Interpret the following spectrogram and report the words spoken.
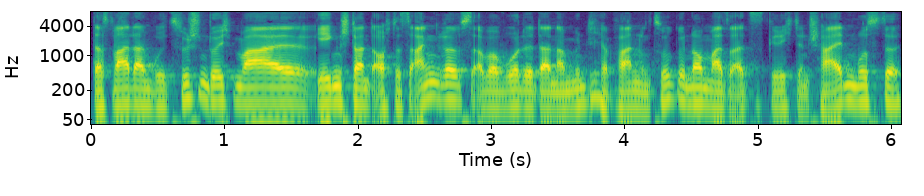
das war dann wohl zwischendurch mal Gegenstand auch des Angriffs, aber wurde dann nach mündlicher Verhandlung zurückgenommen. Also als das Gericht entscheiden musste,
